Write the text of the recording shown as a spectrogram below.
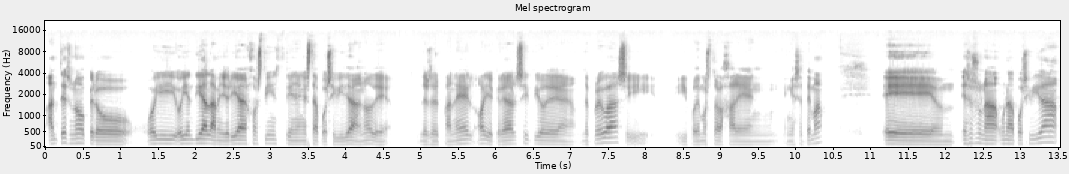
antes no, pero hoy, hoy en día la mayoría de hostings tienen esta posibilidad ¿no? de desde el panel, oye, crear sitio de, pruebas y, podemos trabajar en, en ese tema. Eh, eso es una, posibilidad.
